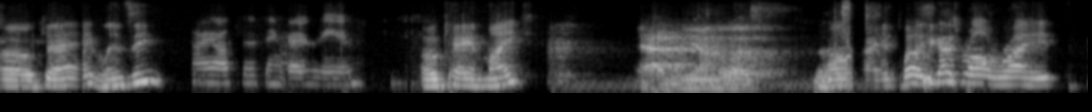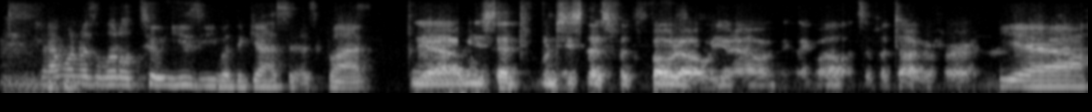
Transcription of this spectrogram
Okay. Lindsay? I also think Irene. Okay. And Mike? Add me on the list. All right. Well, you guys were all right. That one was a little too easy with the guesses, but Yeah, when you said when she says photo, you know, like well, it's a photographer. yeah,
